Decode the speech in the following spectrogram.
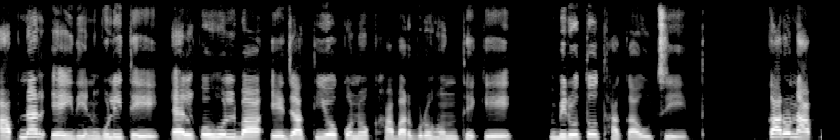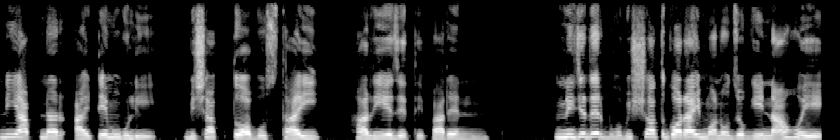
আপনার এই দিনগুলিতে অ্যালকোহল বা এ জাতীয় কোনো খাবার গ্রহণ থেকে বিরত থাকা উচিত। কারণ আপনি আপনার আইটেমগুলি বিষাক্ত অবস্থায় হারিয়ে যেতে পারেন। নিজেদের ভবিষ্যৎ গড়ায় মনোযোগী না হয়ে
